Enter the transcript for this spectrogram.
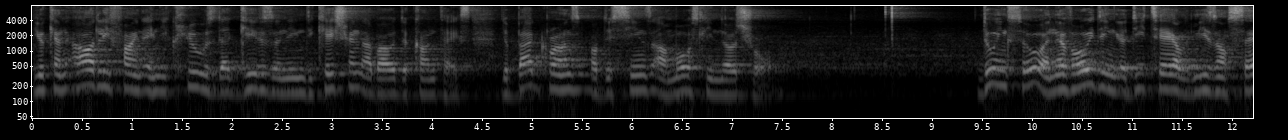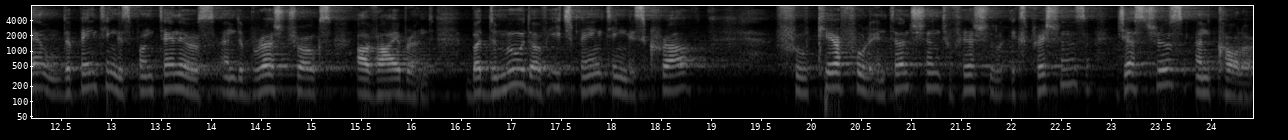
you can hardly find any clues that gives an indication about the context. The backgrounds of the scenes are mostly neutral. Doing so and avoiding a detailed mise-en-scène, the painting is spontaneous and the brush strokes are vibrant, but the mood of each painting is crafted through careful attention to facial expressions, gestures, and color.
